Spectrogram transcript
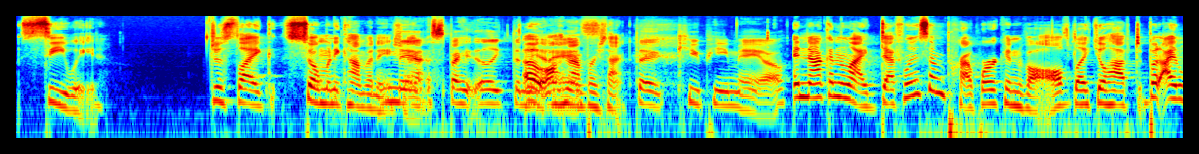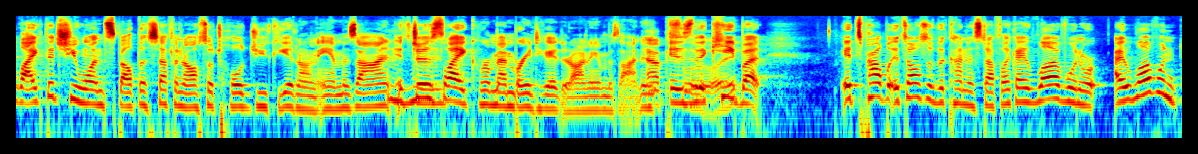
seaweed. Just like so many combinations. Yeah, spi- like the Oh, mayonnaise, 100%. the Kewpie mayo. And not gonna lie, definitely some prep work involved. Like you'll have to, but I like that she once spelled this stuff and also told you you could get it on Amazon. It's just like remembering to get it on Amazon is, is the key. Mm-hmm. But it's probably it's also the kind of stuff like I love when we're I love when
